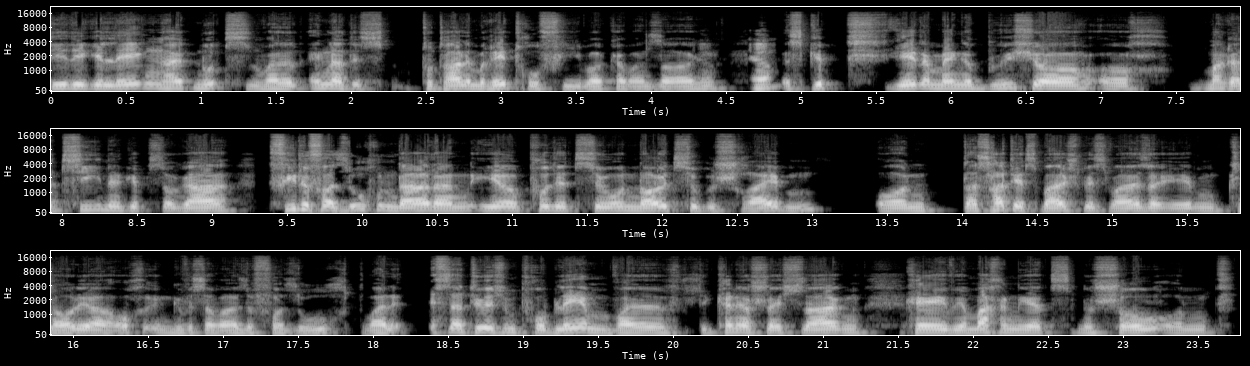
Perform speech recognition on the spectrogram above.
die die Gelegenheit nutzen, weil England ist total im Retrofieber, kann man sagen. Ja. Es gibt jede Menge Bücher, auch Magazine gibt es sogar. Viele versuchen da dann ihre Position neu zu beschreiben. Und das hat jetzt beispielsweise eben Claudia auch in gewisser Weise versucht, weil ist natürlich ein Problem, weil sie kann ja schlecht sagen, okay, wir machen jetzt eine Show und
